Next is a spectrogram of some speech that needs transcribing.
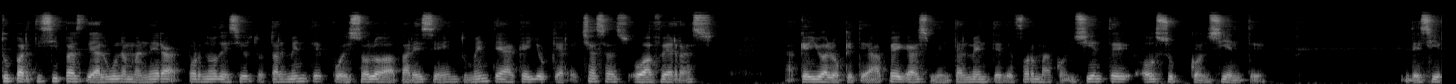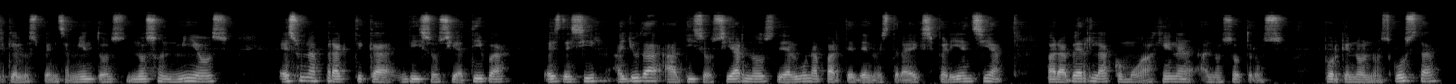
Tú participas de alguna manera, por no decir totalmente, pues solo aparece en tu mente aquello que rechazas o aferras aquello a lo que te apegas mentalmente de forma consciente o subconsciente. Decir que los pensamientos no son míos es una práctica disociativa, es decir, ayuda a disociarnos de alguna parte de nuestra experiencia para verla como ajena a nosotros, porque no nos gusta.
